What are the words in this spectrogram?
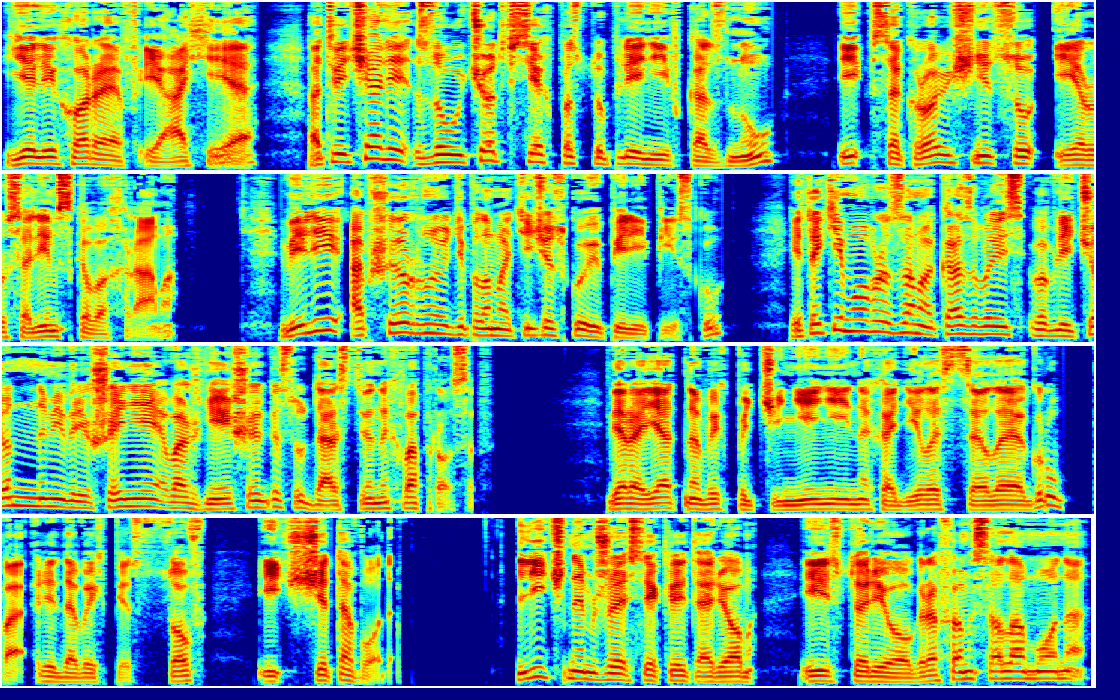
Елихореф и Ахия отвечали за учет всех поступлений в казну и в сокровищницу Иерусалимского храма, вели обширную дипломатическую переписку и таким образом оказывались вовлеченными в решение важнейших государственных вопросов. Вероятно, в их подчинении находилась целая группа рядовых песцов и счетоводов. Личным же секретарем и историографом Соломона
